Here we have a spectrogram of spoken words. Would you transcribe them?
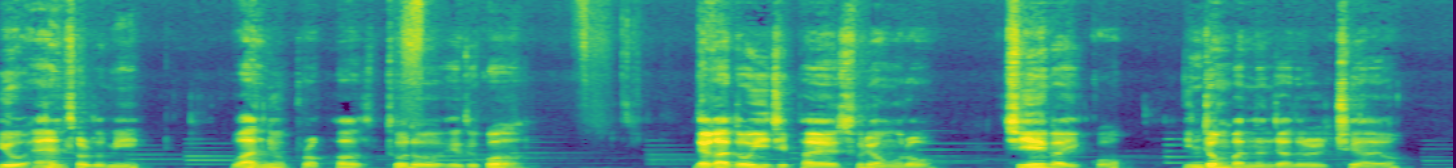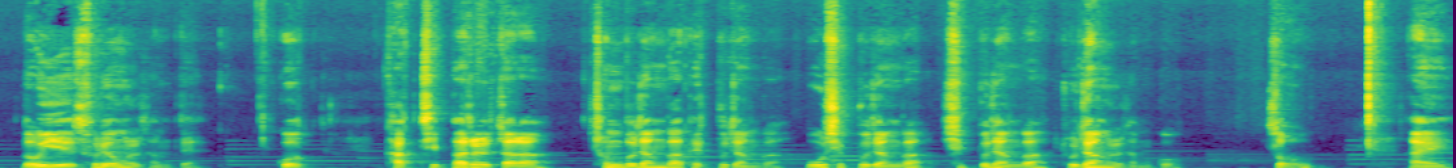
You answered me, what you propose to do is good. 내가 너희 지파의 수령으로 지혜가 있고 인정받는 자들을 취하여 너희의 수령을 삼되 곧 각 지파를 따라 천부장과 백부장과 오십부장과 십부장과 조장을 삼고 So I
